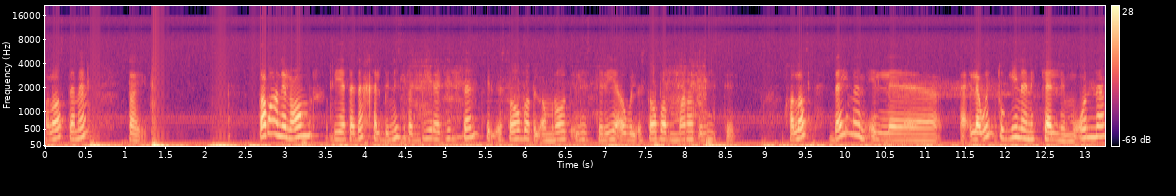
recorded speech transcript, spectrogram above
خلاص تمام؟ طيب. طبعا العمر بيتدخل بنسبة كبيرة جدا في الإصابة بالأمراض الهستيرية أو بالإصابة بمرض الهستيري. خلاص؟ دايما لو أنتوا جينا نتكلم وقلنا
